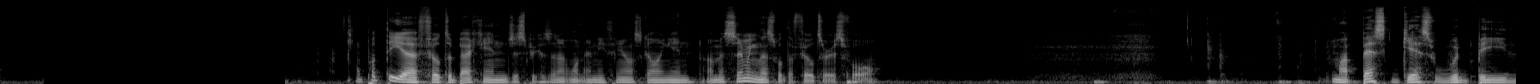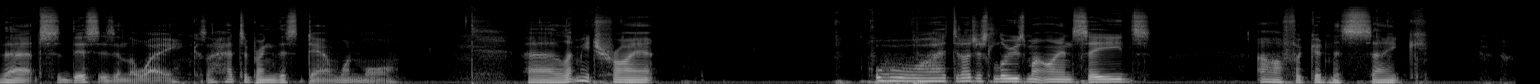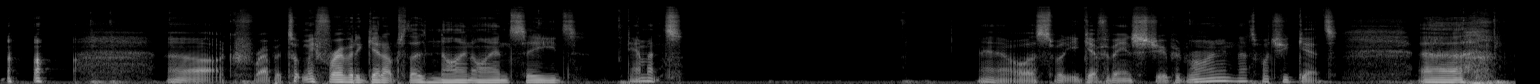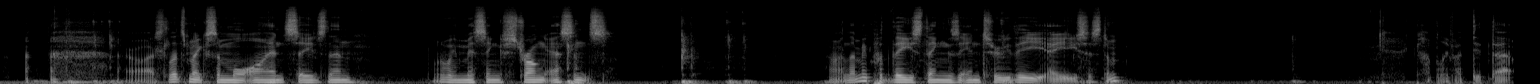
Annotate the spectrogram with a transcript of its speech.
I'll put the uh, filter back in just because I don't want anything else going in. I'm assuming that's what the filter is for. My best guess would be that this is in the way because I had to bring this down one more. Uh, let me try it Oh, did I just lose my iron seeds? Oh, for goodness sake. Oh, crap. It took me forever to get up to those nine iron seeds. Damn it. Yeah, well, that's what you get for being stupid, Ryan. That's what you get. Uh, Alright, so let's make some more iron seeds then. What are we missing? Strong essence. Alright, let me put these things into the AE system. Can't believe I did that.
